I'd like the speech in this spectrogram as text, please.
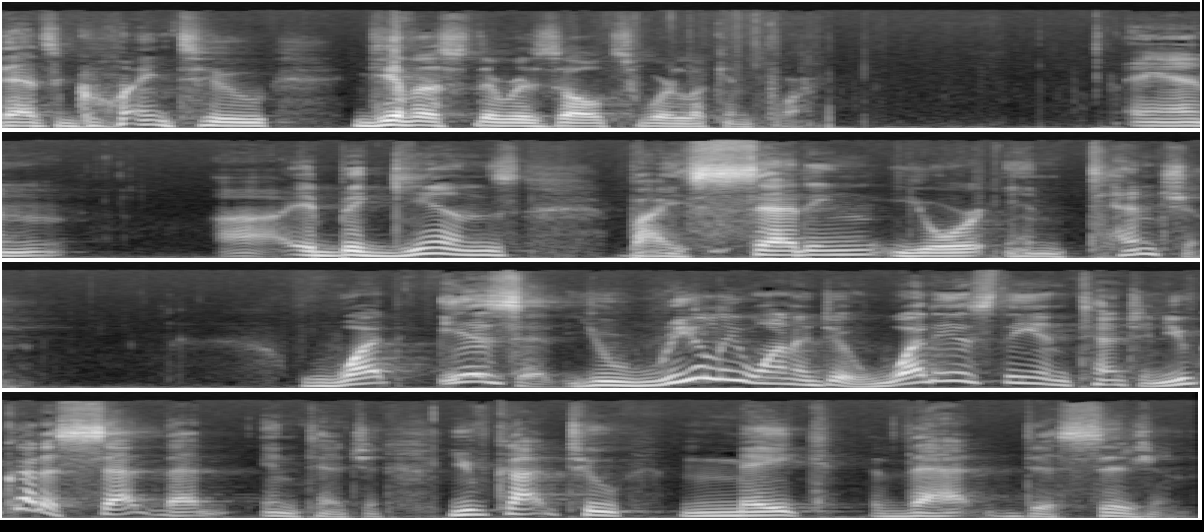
that's going to give us the results we're looking for. And uh, it begins by setting your intention. What is it you really want to do? What is the intention? You've got to set that intention. You've got to make that decision.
